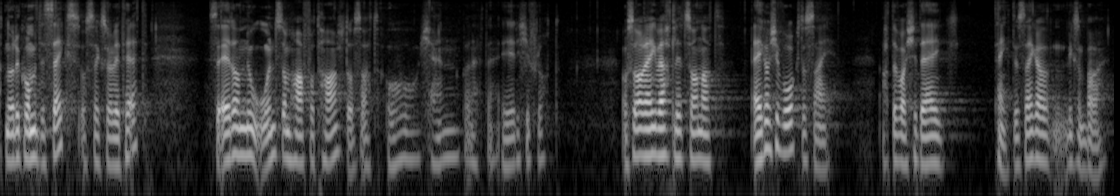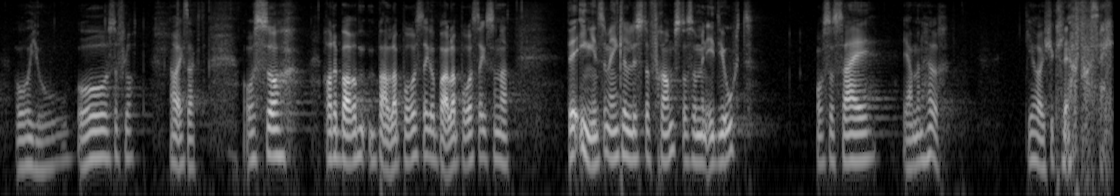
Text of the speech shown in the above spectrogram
at når det kommer til sex og seksualitet, så er det noen som har fortalt oss at 'Å, kjenn på dette. Er det ikke flott?' Og så har jeg vært litt sånn at jeg har ikke våget å si at det var ikke det jeg tenkte. Så jeg har liksom bare 'Å jo. Å, så flott', har jeg sagt. Og så har det bare balla på seg og balla på seg. sånn at det er ingen som egentlig har lyst til å framstå som en idiot og så si Ja, men hør, de har jo ikke klær på seg.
